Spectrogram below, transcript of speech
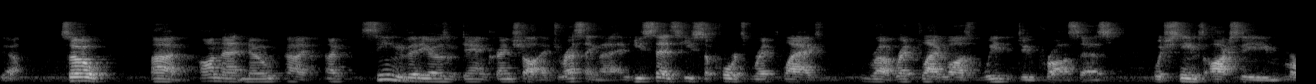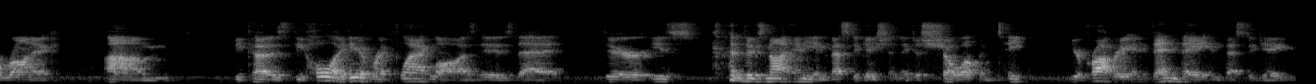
Yeah. So uh, on that note, uh, I've seen videos of Dan Crenshaw addressing that, and he says he supports red flags, uh, red flag laws with due process, which seems oxymoronic, um, because the whole idea of red flag laws is that there is there's not any investigation. They just show up and take your property and then they investigate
